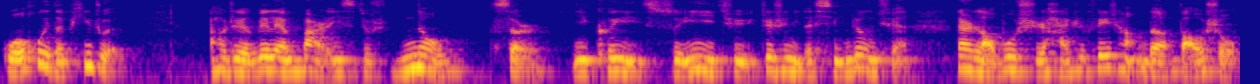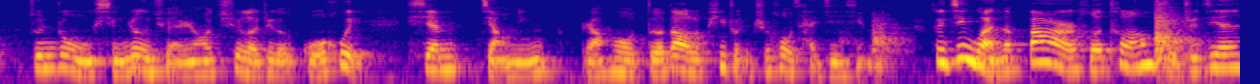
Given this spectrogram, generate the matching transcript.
国会的批准？然后这个威廉巴尔的意思就是 No, Sir，你可以随意去，这是你的行政权。但是老布什还是非常的保守，尊重行政权，然后去了这个国会，先讲明，然后得到了批准之后才进行的。所以，尽管呢，巴尔和特朗普之间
